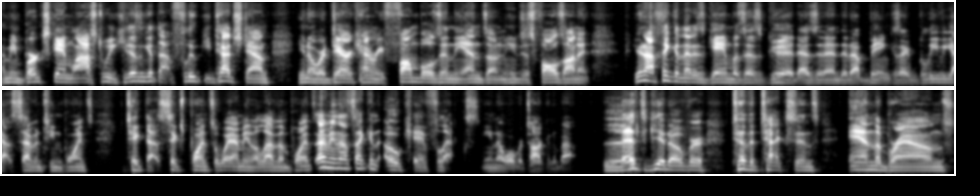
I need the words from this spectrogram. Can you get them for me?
I mean, Burks' game last week, he doesn't get that fluky touchdown, you know, where Derrick Henry fumbles in the end zone and he just falls on it you're not thinking that his game was as good as it ended up being because I believe he got 17 points. Take that six points away, I mean, 11 points. I mean, that's like an okay flex. You know what we're talking about. Let's get over to the Texans and the Browns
